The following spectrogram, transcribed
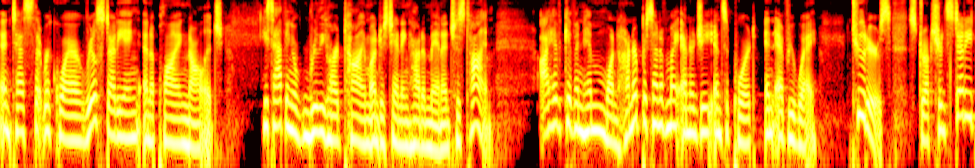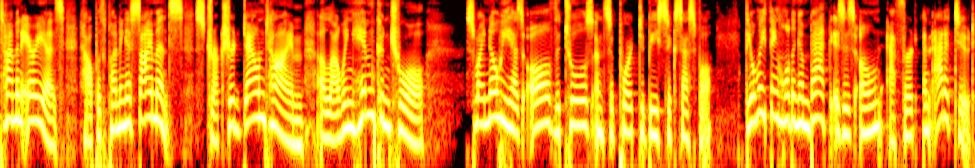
and tests that require real studying and applying knowledge. He's having a really hard time understanding how to manage his time. I have given him 100% of my energy and support in every way tutors, structured study time in areas, help with planning assignments, structured downtime, allowing him control. So I know he has all the tools and support to be successful. The only thing holding him back is his own effort and attitude.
